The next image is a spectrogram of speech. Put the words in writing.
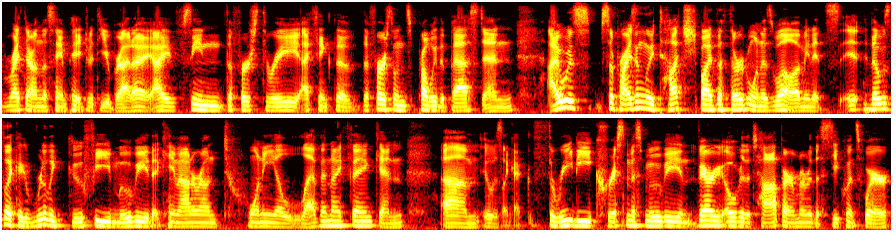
right there on the same page with you, Brad. I, I've seen the first three. I think the the first one's probably the best, and I was surprisingly touched by the third one as well. I mean, it's it, that was like a really goofy movie that came out around 2011, I think, and um, it was like a 3D Christmas movie and very over the top. I remember the sequence where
